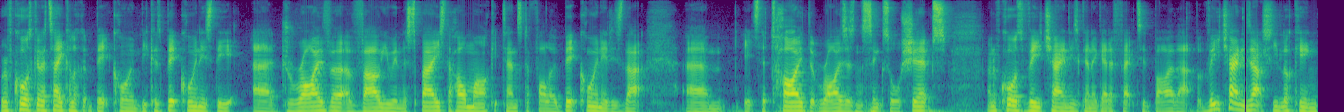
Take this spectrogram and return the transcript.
We're, of course, going to take a look at Bitcoin because Bitcoin is the uh, driver of value in the space. The whole market tends to follow Bitcoin. It is that um, it's the tide that rises and sinks all ships. And of course, VeChain is going to get affected by that. But VeChain is actually looking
